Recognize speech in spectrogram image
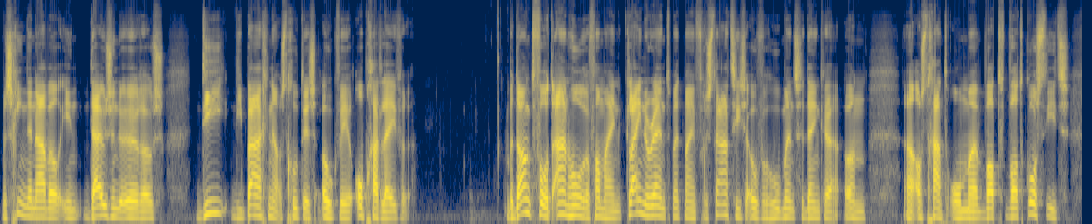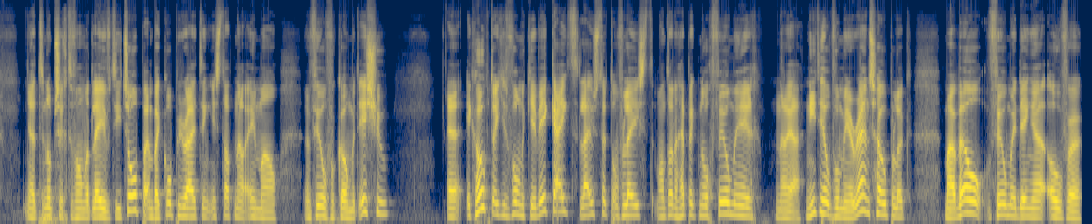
misschien daarna wel in duizenden euro's die die pagina als het goed is ook weer op gaat leveren. Bedankt voor het aanhoren van mijn kleine rant met mijn frustraties over hoe mensen denken aan, uh, als het gaat om uh, wat, wat kost iets ten opzichte van wat levert iets op. En bij copywriting is dat nou eenmaal een veel voorkomend issue. ik hoop dat je de volgende keer weer kijkt, luistert of leest, want dan heb ik nog veel meer, nou ja, niet heel veel meer rants hopelijk, maar wel veel meer dingen over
